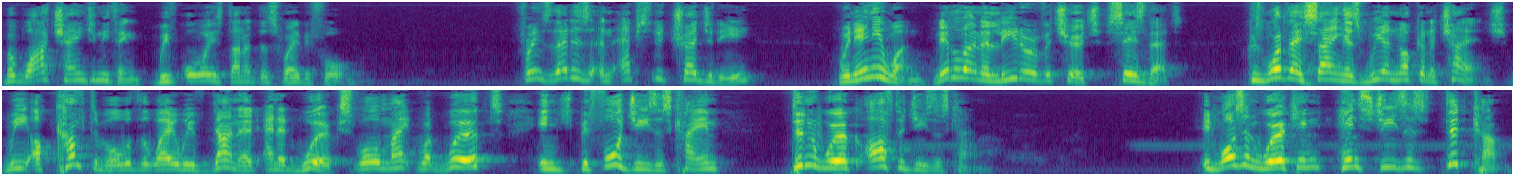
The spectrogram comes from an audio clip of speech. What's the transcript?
But why change anything? We've always done it this way before. Friends, that is an absolute tragedy when anyone, let alone a leader of a church, says that. Because what they're saying is we are not going to change. We are comfortable with the way we've done it and it works. Well, mate, what worked in, before Jesus came didn't work after Jesus came. It wasn't working, hence Jesus did come.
